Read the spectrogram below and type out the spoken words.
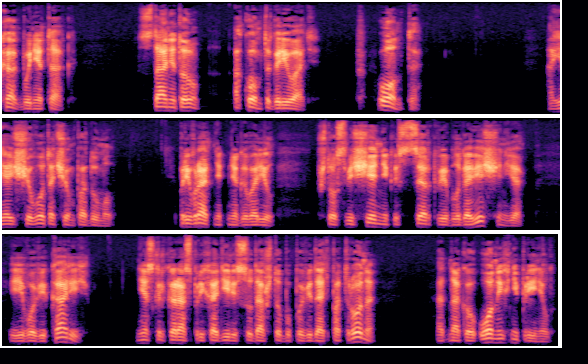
Как бы не так. Станет он о ком-то горевать. Он-то. А я еще вот о чем подумал. привратник мне говорил, что священник из церкви Благовещения и его викарий несколько раз приходили сюда, чтобы повидать патрона, однако он их не принял.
